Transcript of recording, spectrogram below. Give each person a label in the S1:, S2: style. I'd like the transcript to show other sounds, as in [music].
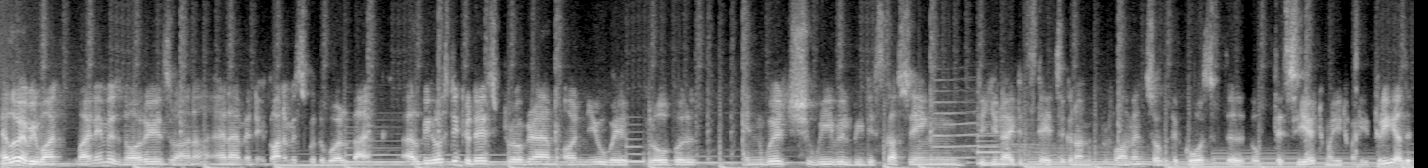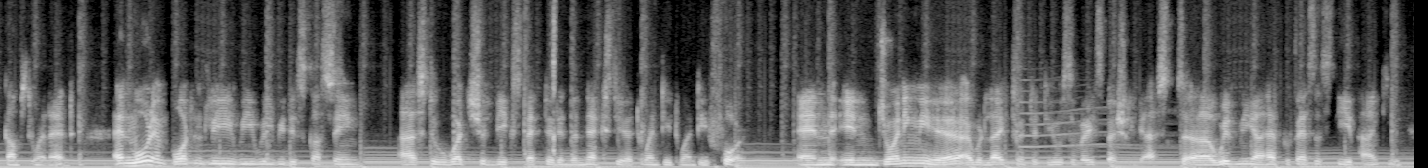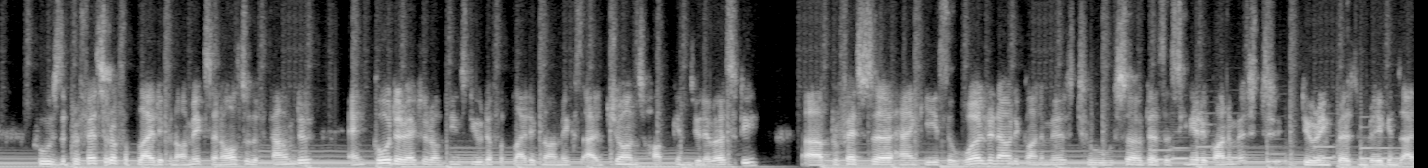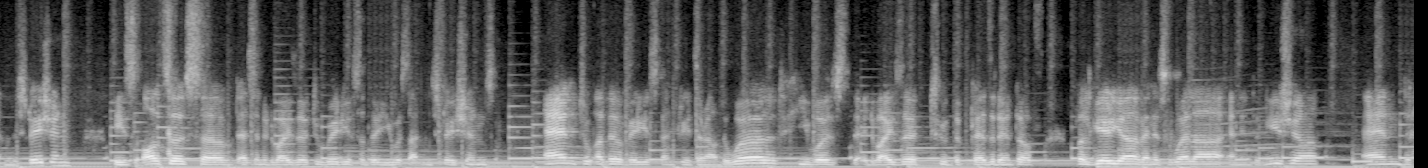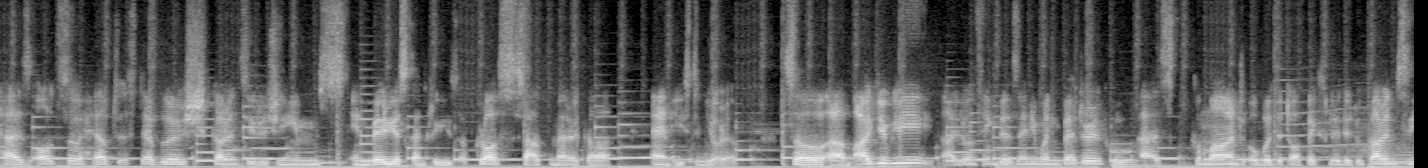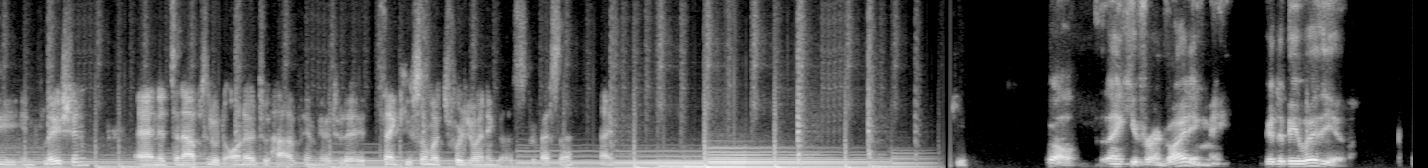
S1: Hello, everyone. My name is Nauraiz Rana, and I'm an economist with the World Bank. I'll be hosting today's program on New Wave Global, in which we will be discussing the United States economic performance over the course of, the, of this year, 2023, as it comes to an end. And more importantly, we will be discussing as to what should be expected in the next year, 2024. And in joining me here, I would like to introduce a very special guest. Uh, with me, I have Professor Steve Hanke, who's the professor of applied economics and also the founder and co director of the Institute of Applied Economics at Johns Hopkins University. Uh, Professor Hanke is a world renowned economist who served as a senior economist during President Reagan's administration. He's also served as an advisor to various other US administrations and to other various countries around the world. He was the advisor to the president of Bulgaria, Venezuela, and Indonesia, and has also helped establish currency regimes in various countries across South America and Eastern Europe. So, um, arguably, I don't think there's anyone better who has command over the topics related to currency, inflation, and it's an absolute honor to have him here today. Thank you so much for joining us, Professor. Thank
S2: you. Well, thank you for inviting me. Good to be with you.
